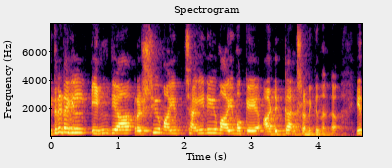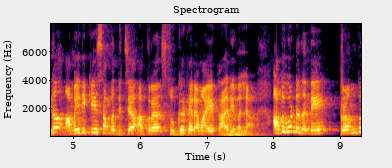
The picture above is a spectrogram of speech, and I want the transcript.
ഇതിനിടയിൽ ഇന്ത്യ റഷ്യയുമായും ചൈനയുമായും ഒക്കെ അടുക്കാൻ ശ്രമിക്കുന്നുണ്ട്. ഇത് അമേരിക്കയെ സംബന്ധിച്ച് അത്ര സുഖകരമായ കാര്യമല്ല. അതുകൊണ്ട് തന്നെ ട്രംപ്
